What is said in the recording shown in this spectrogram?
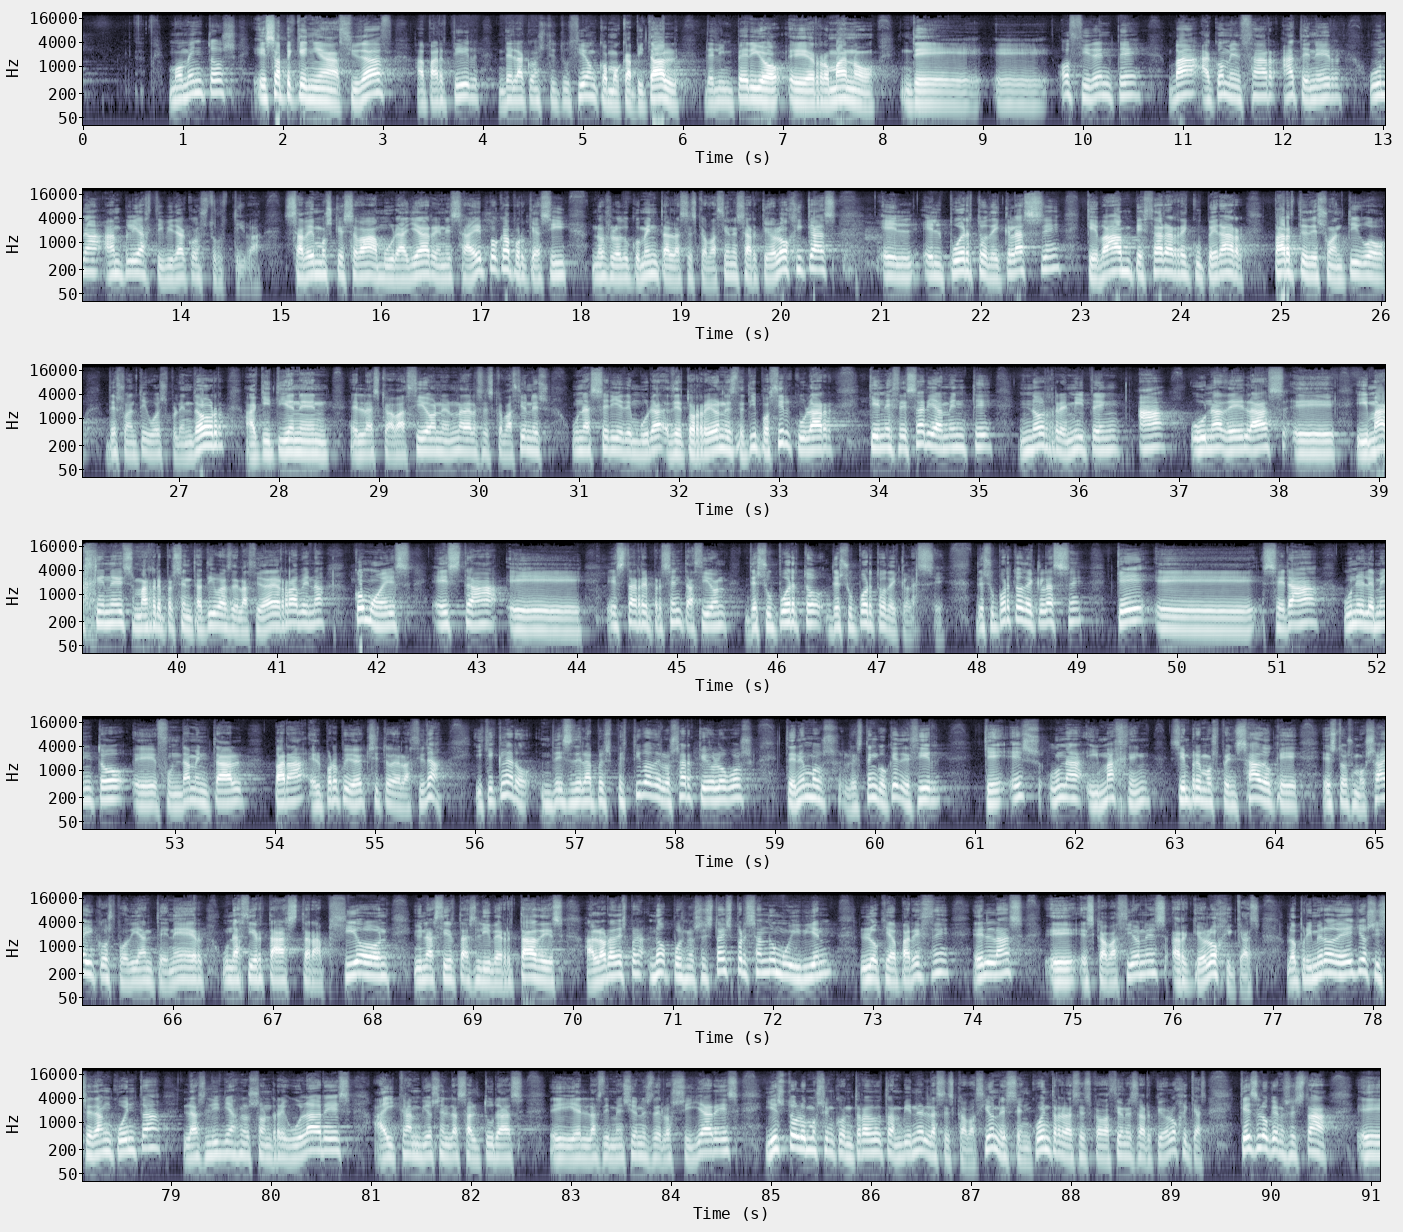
momentos, esa pequeña ciudad, a partir de la constitución como capital del Imperio eh, Romano de eh, Occidente, va a comenzar a tener una amplia actividad constructiva. Sabemos que se va a amurallar en esa época porque así nos lo documentan las excavaciones arqueológicas, el, puerto de clase, que va a empezar a recuperar parte de su, antiguo, de su antiguo esplendor. Aquí tienen en la excavación, en una de las excavaciones, una serie de, de torreones de tipo circular que necesariamente nos remiten a una de las eh, imágenes más representativas de la ciudad de Rávena, como es esta, eh, esta representación de su, puerto, de su puerto de clase. De su puerto de clase que eh, será un elemento eh, fundamental para el propio éxito de la ciudad. Y que, claro, desde la perspectiva de los arqueólogos, tenemos, les tengo que decir, que es una imagen, siempre hemos pensado que estos mosaicos podían tener una cierta abstracción y unas ciertas libertades a la hora de expresar. No, pues nos está expresando muy bien lo que aparece en las eh, excavaciones arqueológicas. Lo primero de ello, si se dan cuenta, las líneas no son regulares, hay cambios en las alturas y en las dimensiones de los sillares, y esto lo hemos encontrado también en las excavaciones, se encuentra en las excavaciones arqueológicas. ¿Qué es lo que nos está eh,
